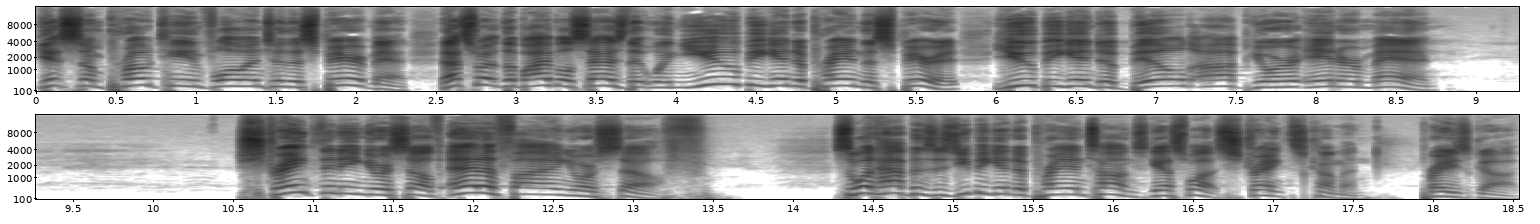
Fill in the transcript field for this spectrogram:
get some protein flow into the spirit, man. That's what the Bible says that when you begin to pray in the spirit, you begin to build up your inner man. Strengthening yourself, edifying yourself. So what happens is you begin to pray in tongues. Guess what? Strength's coming. Praise God.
